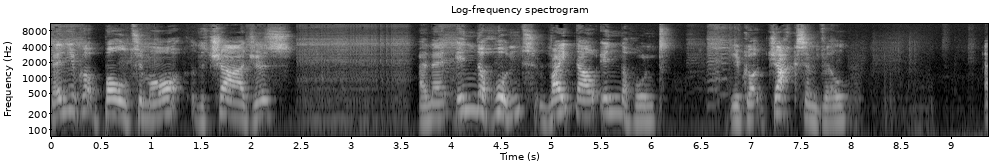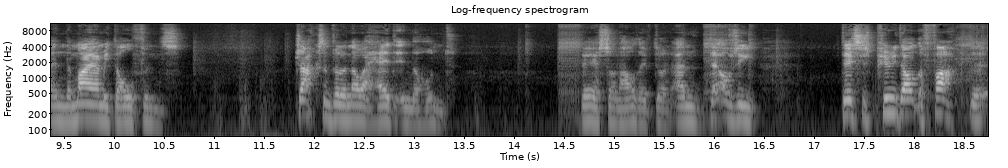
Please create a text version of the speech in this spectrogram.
then you've got Baltimore, the Chargers, and then in the hunt, right now in the hunt, you've got Jacksonville and the Miami Dolphins. Jacksonville are now ahead in the hunt based on how they've done. And obviously, this is purely down to the fact that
